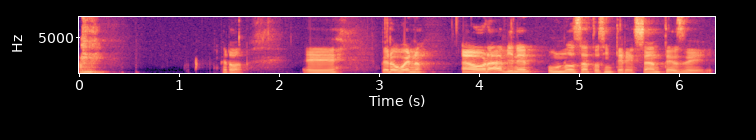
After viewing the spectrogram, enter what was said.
Perdón. Eh, pero bueno, ahora vienen unos datos interesantes de,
